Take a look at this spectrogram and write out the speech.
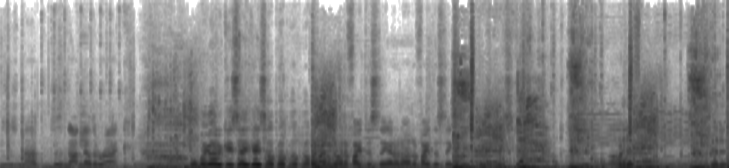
this is not this is not netherrack. Oh my god, okay, so guys help help help help. I don't know how to fight this thing. I don't know how to fight this thing. Please, please, please, please. Oh, What is Did it?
